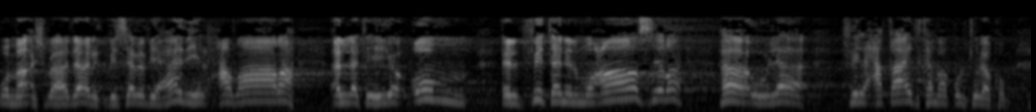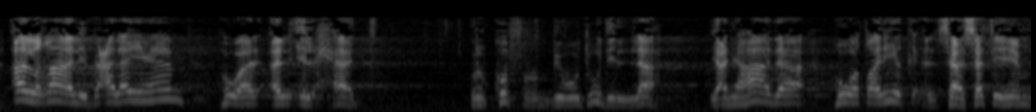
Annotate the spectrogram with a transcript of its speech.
وما أشبه ذلك بسبب هذه الحضارة التي هي أم الفتن المعاصرة هؤلاء في العقائد كما قلت لكم الغالب عليهم هو الإلحاد. والكفر بوجود الله. يعني هذا هو طريق ساستهم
